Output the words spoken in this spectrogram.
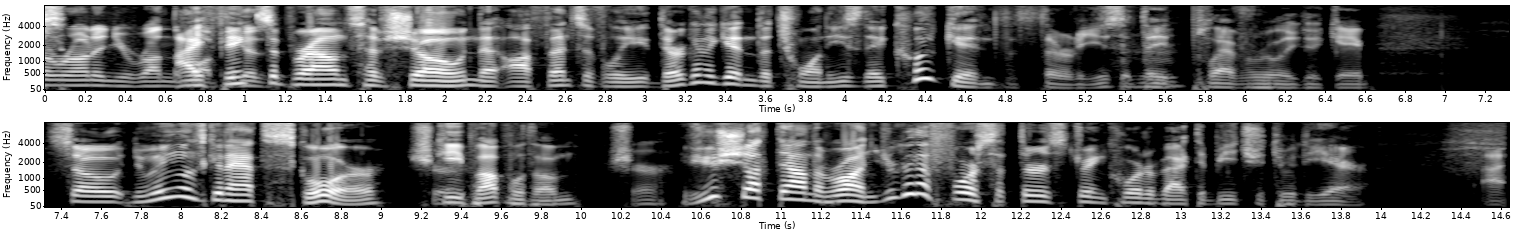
the run and you run the ball. I think the Browns have shown that offensively they're going to get in the 20s. They could get into the 30s if Mm-hmm. they play have a really good game. So New England's going to have to score, Sure. keep up with them. sure. If you shut down the run, you're going to force a third string quarterback to beat you through the air. Uh,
